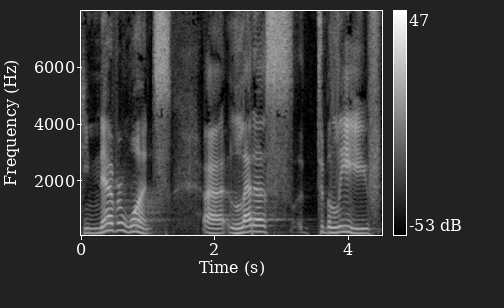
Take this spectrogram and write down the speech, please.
He never once uh, led us to believe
